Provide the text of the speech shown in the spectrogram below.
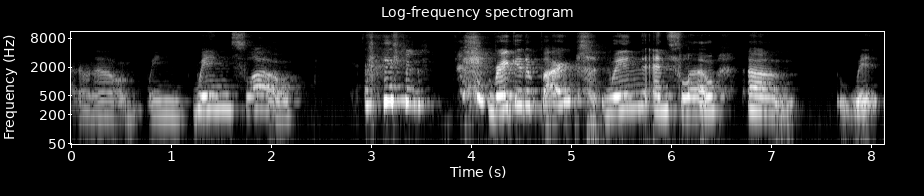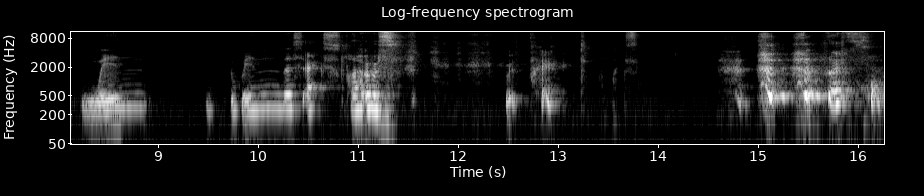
i don't know win win slow break it apart. Win and slow. Um win win win the sex slows. With prayer dogs. That's so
